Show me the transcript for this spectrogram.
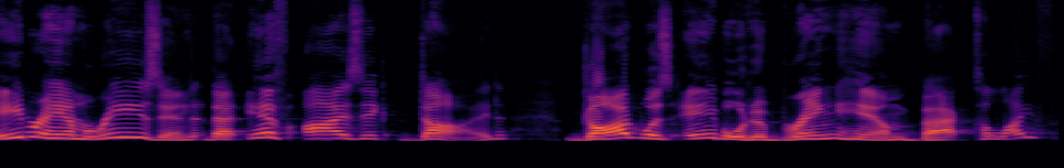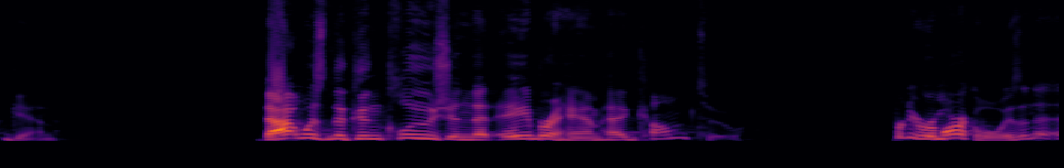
Abraham reasoned that if Isaac died, God was able to bring him back to life again. That was the conclusion that Abraham had come to. Pretty remarkable, isn't it?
